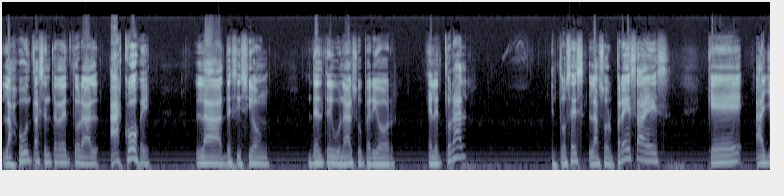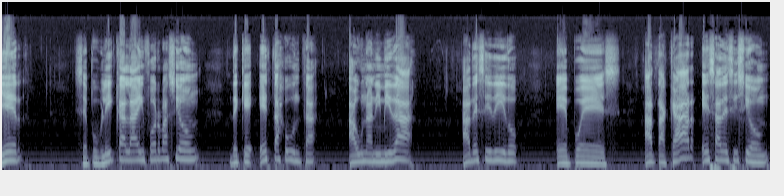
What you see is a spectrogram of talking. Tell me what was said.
la Junta Central Electoral acoge la decisión del Tribunal Superior Electoral. Entonces, la sorpresa es que ayer se publica la información de que esta Junta a unanimidad ha decidido eh, pues atacar esa decisión,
